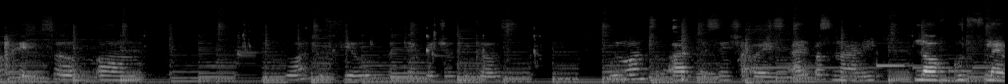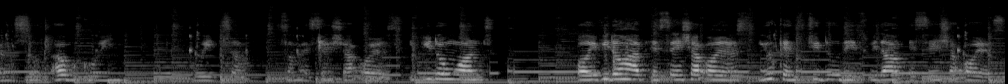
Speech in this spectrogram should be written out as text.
okay so um we want to feel the temperatures because we want to add essential oils. I personally love good flavor so I'll be going with uh, some essential oils. If you don't want or if you don't have essential oils you can still do this without essential oils.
